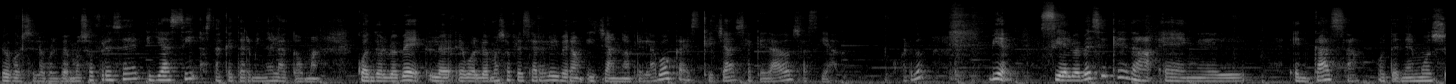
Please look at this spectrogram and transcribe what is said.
Luego se lo volvemos a ofrecer y así hasta que termine la toma. Cuando el bebé le volvemos a ofrecer el biberón y ya no abre la boca, es que ya se ha quedado saciado. ¿De acuerdo? Bien, si el bebé se queda en, en casa o tenemos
